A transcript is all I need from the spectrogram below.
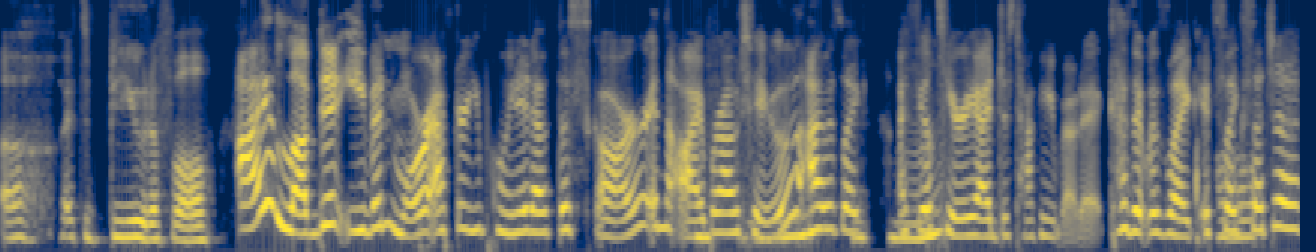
Oh, it's beautiful. I loved it even more after you pointed out the scar in the eyebrow too. I was like, I feel Mhm. teary-eyed just talking about it because it was like it's like Oh. such a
